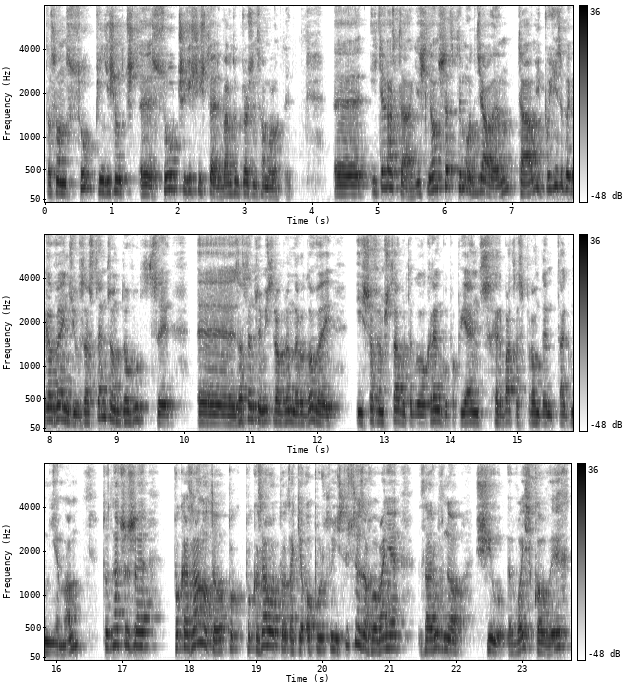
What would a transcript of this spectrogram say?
to są Su-50, Su-34, bardzo groźne samoloty. I teraz tak, jeśli on wszedł tym oddziałem tam i później sobie gawędził zastępcą dowódcy, zastępcą ministra obrony narodowej i szefem sztabu tego okręgu, popijając herbatę z prądem, tak mniemam, to znaczy, że pokazano to, pokazało to takie oportunistyczne zachowanie zarówno sił wojskowych,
